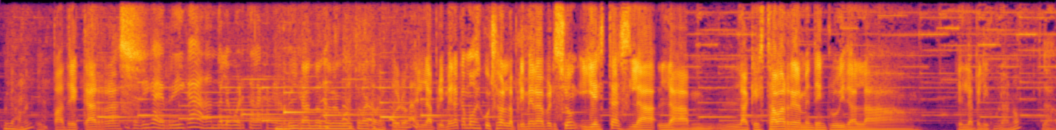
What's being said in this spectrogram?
Cuidado, ¿eh? el padre Carras. Diga, y Riga dándole vuelta a la cabeza. Enrique dándole vuelta a la cabeza. Bueno, en la primera que hemos escuchado, la primera versión, y esta es la, la- la que estaba realmente incluida en la, en la película, ¿no? La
